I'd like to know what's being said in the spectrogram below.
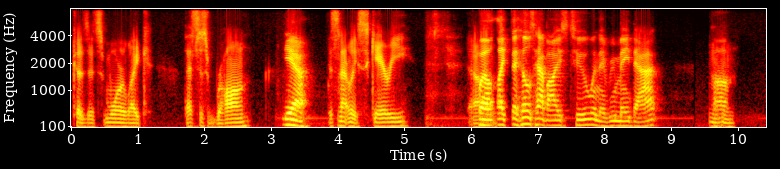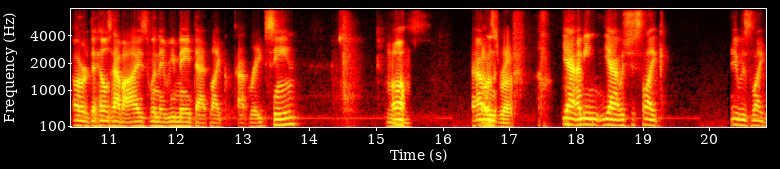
because it's more like that's just wrong. yeah It's not really scary. well Um, like the hills have eyes too when they remade that mhm. um, or the hills have eyes when they remade that like that rape scene Mhm. Oh, that, that one, was rough. yeah. I mean, yeah, it was just like, it was like,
